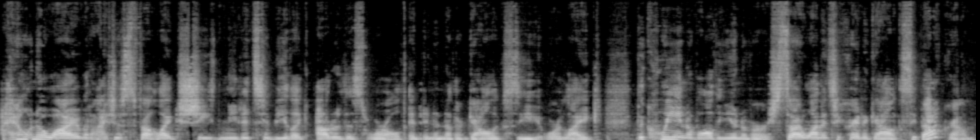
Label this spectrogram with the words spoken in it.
I don't know why, but I just felt like she needed to be like out of this world and in another galaxy or like the queen of all the universe. So I wanted to create a galaxy background.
